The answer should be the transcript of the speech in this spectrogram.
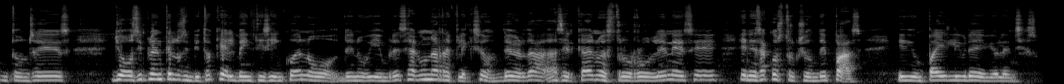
Entonces, yo simplemente los invito a que el 25 de, no, de noviembre se haga una reflexión, de verdad, acerca de nuestro rol en, ese, en esa construcción de paz y de un país libre de violencias.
